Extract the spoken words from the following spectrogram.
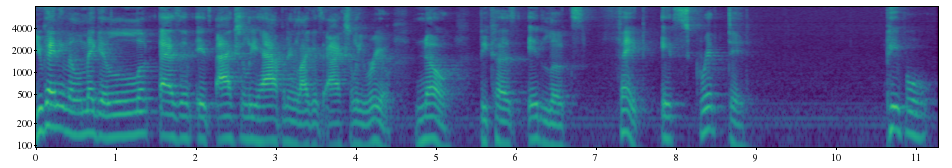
You can't even make it look as if it's actually happening, like it's actually real. No, because it looks fake. It's scripted. People,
